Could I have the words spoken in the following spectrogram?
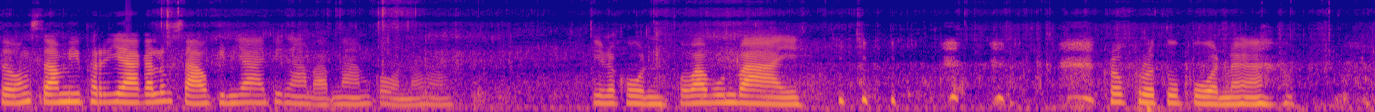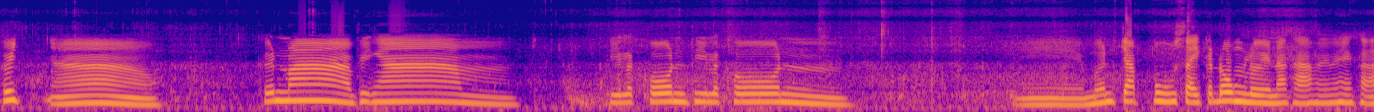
สองสามีภรรยากับลูกสาวกินหญ้าพี่งามอาบน้ำก่อนนะคะทีละคนเพราะว่าวุ่นวาย ครอบครัวตัวป่วนนะคะเฮ้ยอ้าวขึ้นมาพี่งาม ทีละคนทีละคนนี่เหมือนจับปูใส่กระด้งเลยนะคะไหมไหมคะ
